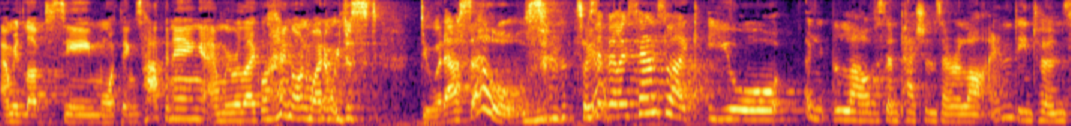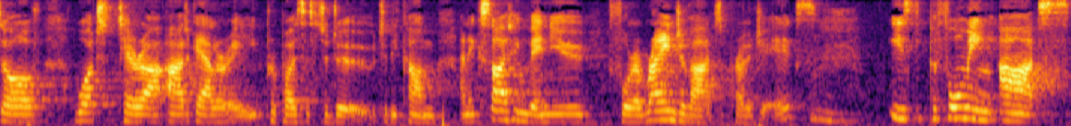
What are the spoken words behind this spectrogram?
and we'd love to see more things happening. And we were like, well, hang on, why don't we just do it ourselves. so, Isabella, it sounds like your loves and passions are aligned in terms of what Terra Art Gallery proposes to do to become an exciting venue for a range of arts projects. Mm. Is performing arts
